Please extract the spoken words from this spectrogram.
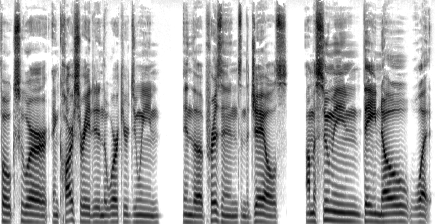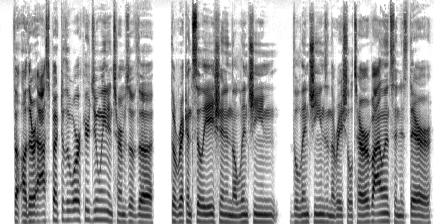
folks who are incarcerated in the work you're doing in the prisons and the jails, I'm assuming they know what the other aspect of the work you're doing in terms of the the reconciliation and the lynching the lynchings and the racial terror violence and is there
